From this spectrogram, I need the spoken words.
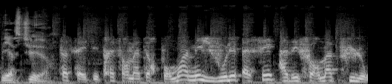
Bien sûr. Ça, ça a été très formateur pour moi, mais je voulais passer à des formats plus longs.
